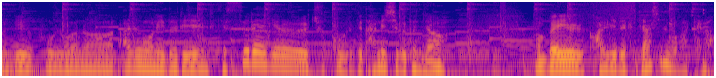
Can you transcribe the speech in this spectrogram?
여기 보면은 아주머니들이 이렇게 쓰레기를 줍고 이렇게 다니시거든요. 매일 관리를 이렇게 하시는 것 같아요.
